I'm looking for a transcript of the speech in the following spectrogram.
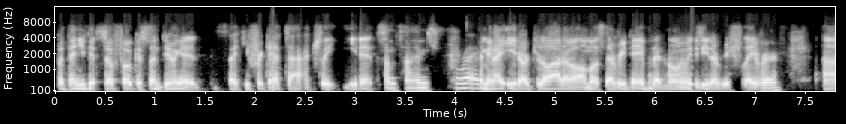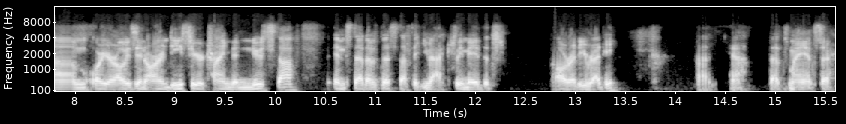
but then you get so focused on doing it, it's like you forget to actually eat it sometimes. Right. I mean, I eat our gelato almost every day, but I don't always eat every flavor. Um, or you're always in R and D, so you're trying the new stuff instead of the stuff that you actually made that's already ready. But yeah, that's my answer.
